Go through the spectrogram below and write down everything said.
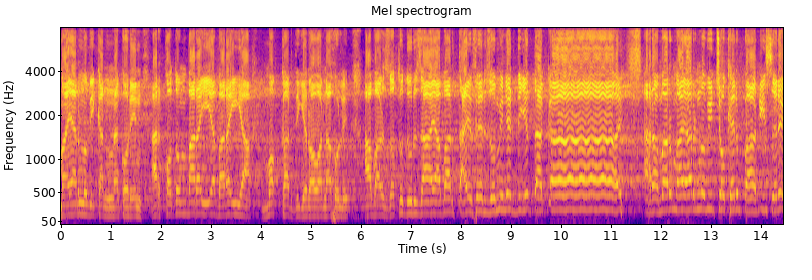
মায়ার নবী কান্না করেন, আর কদম বাড়াইয়া বাড়াইয়া মক্কার দিকে রওয়ানা হলেন। আবার যত দূর যায়, আবার তায়েফের জমিনের দিকে তাকায়। আর আমার মায়ার নবী চোখের পানি সেরে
